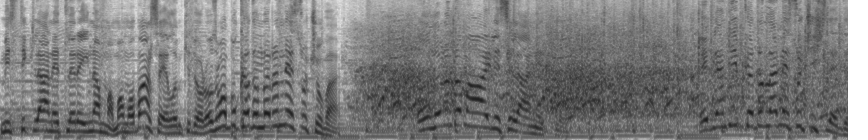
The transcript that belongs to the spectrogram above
Mistik lanetlere inanmam ama varsayalım ki doğru. O zaman bu kadınların ne suçu var? Onların da mı ailesi lanetli? Evlendiğim kadınlar ne suç işledi?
